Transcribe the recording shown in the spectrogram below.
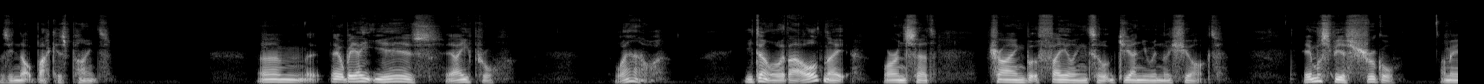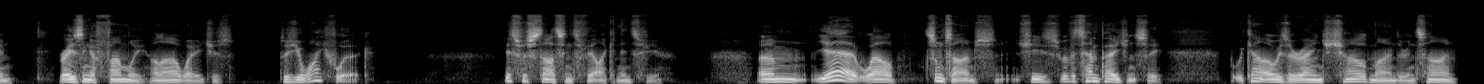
as he knocked back his pint. Um, it'll be eight years in April. Wow. You don't look that old, mate, Warren said, trying but failing to look genuinely shocked. It must be a struggle. I mean, raising a family on our wages. Does your wife work? This was starting to feel like an interview. Um, yeah, well, sometimes. She's with a temp agency, but we can't always arrange childminder in time,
